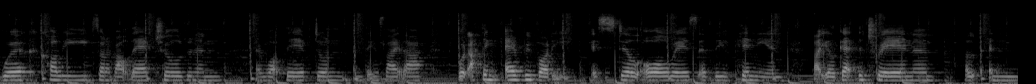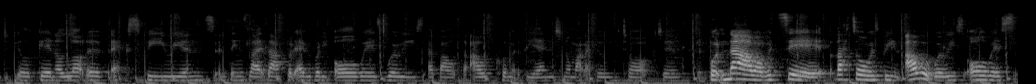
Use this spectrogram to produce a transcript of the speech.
work colleagues on about their children and, and what they've done and things like that but I think everybody is still always of the opinion that you'll get the training and you'll gain a lot of experience and things like that but everybody always worries about the outcome at the end no matter who you talk to. But now I would say that's always been our worries always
